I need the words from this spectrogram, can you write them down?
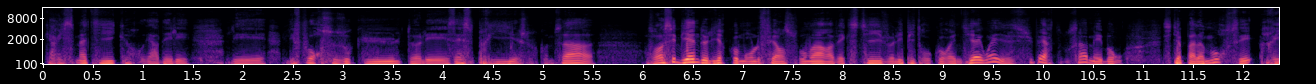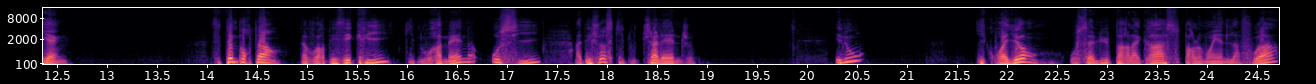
charismatique, regardez les, les, les forces occultes, les esprits, des choses comme ça, c'est bien de lire comme on le fait en ce moment avec Steve, l'épître aux Corinthiens. Oui, c'est super tout ça, mais bon, s'il n'y a pas l'amour, c'est rien. C'est important d'avoir des écrits qui nous ramènent aussi à des choses qui nous challengent. Et nous, qui croyons au salut par la grâce, par le moyen de la foi,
